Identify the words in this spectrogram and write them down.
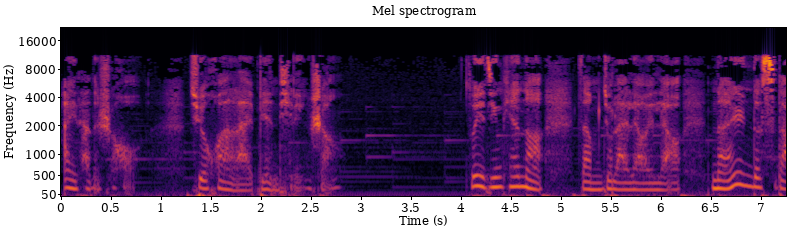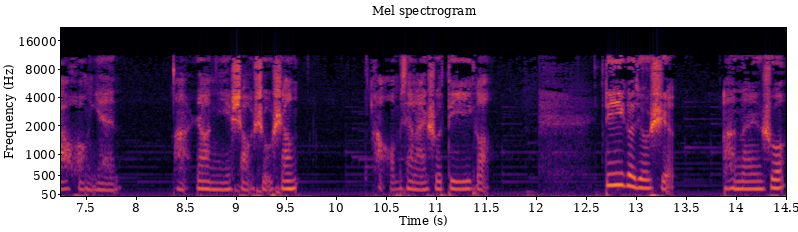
爱他的时候，却换来遍体鳞伤。所以今天呢，咱们就来聊一聊男人的四大谎言，啊，让你少受伤。好，我们先来说第一个。第一个就是，啊，男人说：“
